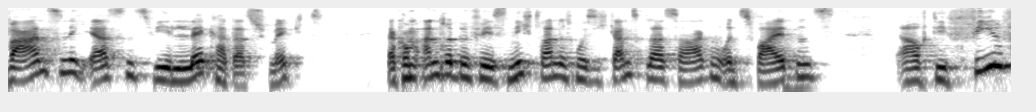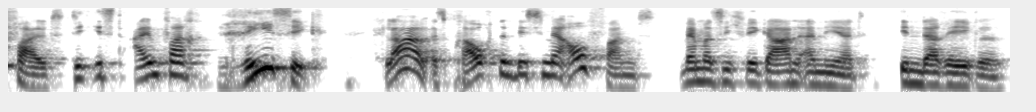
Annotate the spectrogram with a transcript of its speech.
wahnsinnig, erstens, wie lecker das schmeckt. Da kommen andere Buffets nicht dran, das muss ich ganz klar sagen. Und zweitens, auch die Vielfalt, die ist einfach riesig. Klar, es braucht ein bisschen mehr Aufwand, wenn man sich vegan ernährt, in der Regel.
